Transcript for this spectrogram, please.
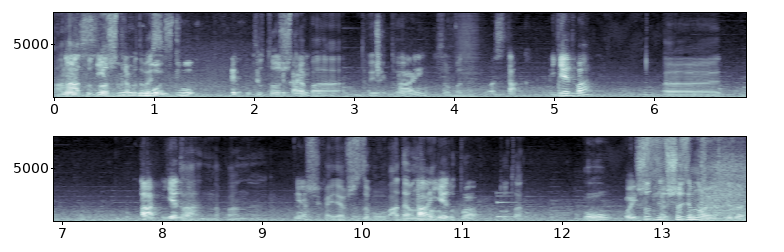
Ага, тут теж треба О, дивись. з двох. Тихо, Тут тихо, теж чекай. треба дві, Чекай. дві зробити. Ось так. Є два? Е, Так, є два. так, напевне. Ні? Чекай, я вже забув. А де вона Так, мала є бути? два. Тут? О, Ой, що, це- зі, що зі мною глядає?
